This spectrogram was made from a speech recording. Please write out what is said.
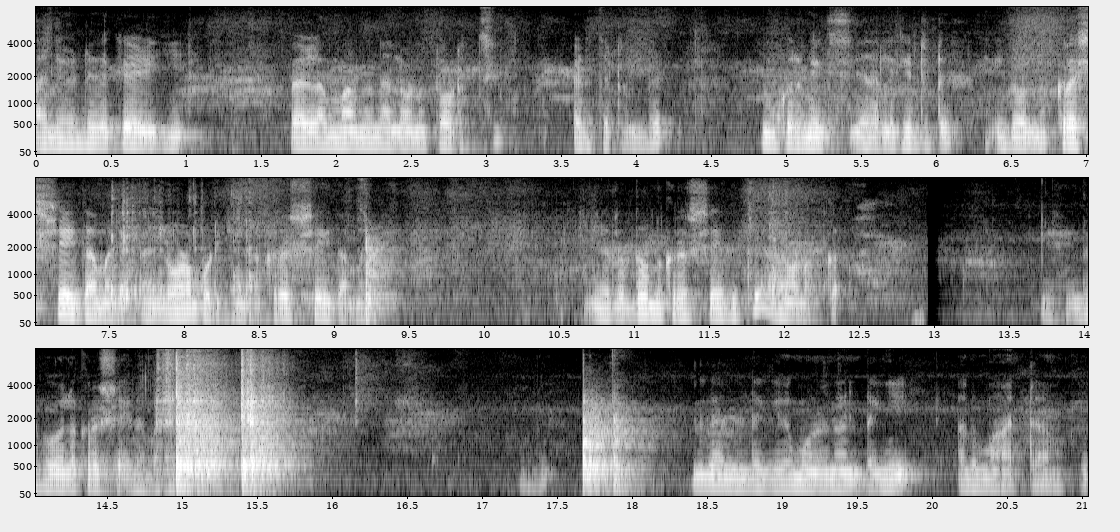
അതിനുവേണ്ടി ഇത് കഴുകി വെള്ളം വന്ന് നല്ലോണം തുടച്ച് എടുത്തിട്ടുണ്ട്. നമുക്കൊരു മിക്സി ജാറിലേക്ക് ഇട്ടിട്ട് ഇതൊന്ന് ക്രഷ് ചെയ്താൽ മതി. നല്ലോണം പൊടിക്കില്ല ക്രഷ് ചെയ്താൽ മതി. വെറുതെ ഒന്ന് ക്രഷ് ചെയ്തിട്ട് അത് ഉണക്കാം. ഇതുപോലെ ക്രഷ് ചെയ്താൽ മതി. ഇതിലെന്തെങ്കിലും മുഴുവനുണ്ടെങ്കിൽ അത് മാറ്റാം നമുക്ക്.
